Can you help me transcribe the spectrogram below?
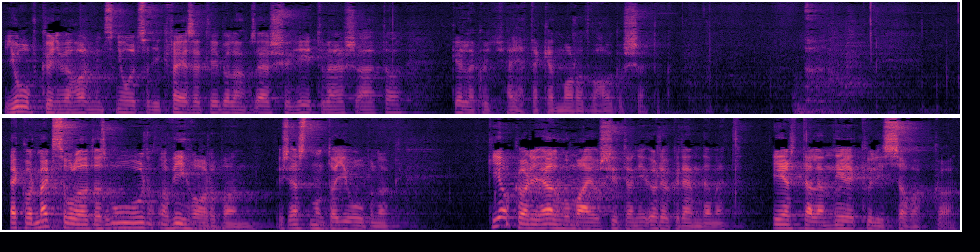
Jobb könyve 38. fejezetéből az első hét vers által, kérlek, hogy helyeteken maradva hallgassátok. Ekkor megszólalt az Úr a viharban, és ezt mondta Jobbnak, ki akarja elhomályosítani örök rendemet? Értelem nélküli szavakkal.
